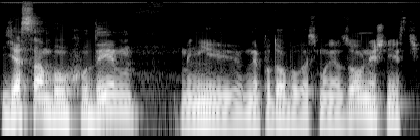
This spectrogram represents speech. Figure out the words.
я сам був худим, мені не подобалась моя зовнішність,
